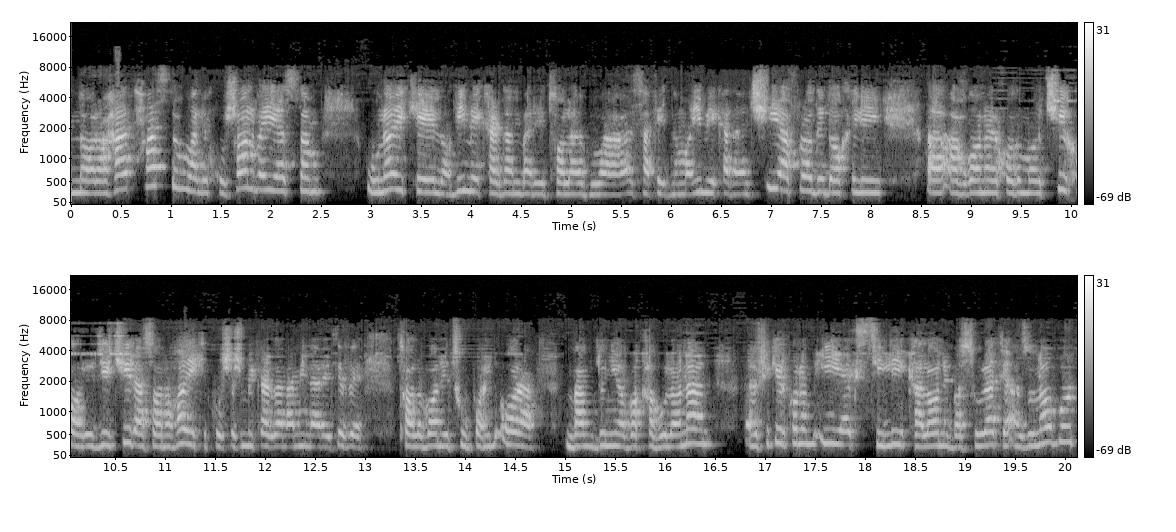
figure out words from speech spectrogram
ناراحت هستم ولی خوشحال به هستم. اونایی که لابی می‌کردن برای طالب و سفید نمایی می‌کردن چی افراد داخلی افغان های خود ما چی خارجی چی رسانه هایی که کوشش می‌کردن همین نریتیو طالبان تو پایین را به دنیا با قبولانن فکر کنم این یک سیلی کلان به صورت از اونا بود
